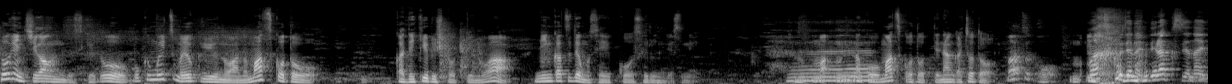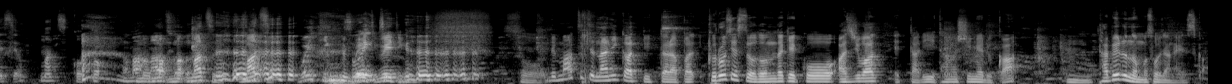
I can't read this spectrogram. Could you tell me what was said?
表現違うんですけど、僕もいつもよく言うのは、あの、待つことができる人っていうのは、妊活でも成功するんですね。ま、なんかこう、待つことってなんかちょっと、マツコま、マツコじゃない、デラックスじゃないですよ。マツコと。まま、待つ、待つ。ウェイティング。ウェイティング。そう。で、待つって何かって言ったら、やっぱ、プロセスをどんだけこう、味わえたり、楽しめるか。うん。食べるのもそうじゃないですか。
